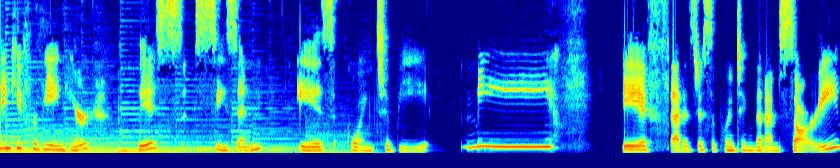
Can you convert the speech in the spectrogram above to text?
Thank you for being here. This season is going to be me. If that is disappointing, then I'm sorry.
